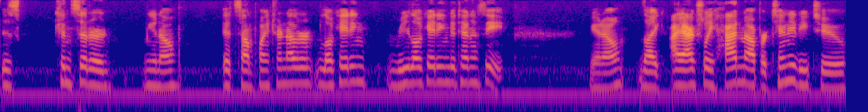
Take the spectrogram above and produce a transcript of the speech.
is considered, you know, at some point or another locating relocating to Tennessee. You know, like I actually had an opportunity to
